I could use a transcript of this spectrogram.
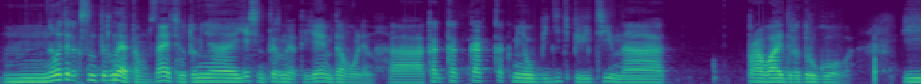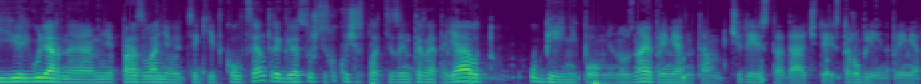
Ну, это как с интернетом. Знаете, вот у меня есть интернет, и я им доволен. А как, как, как, как меня убедить перейти на провайдера другого? И регулярно мне прозванивают всякие колл-центры и говорят, слушайте, сколько вы сейчас платите за интернет? А я вот убей, не помню, но знаю примерно там 400, да, 400 рублей, например.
